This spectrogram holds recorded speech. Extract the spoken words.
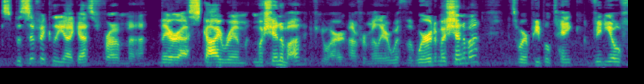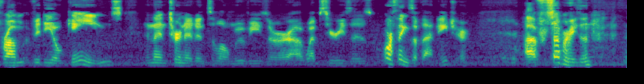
Specifically, I guess, from uh, their uh, Skyrim machinima, if you are unfamiliar with the word machinima. It's where people take video from video games and then turn it into little movies or uh, web series or things of that nature. Uh, for some reason,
